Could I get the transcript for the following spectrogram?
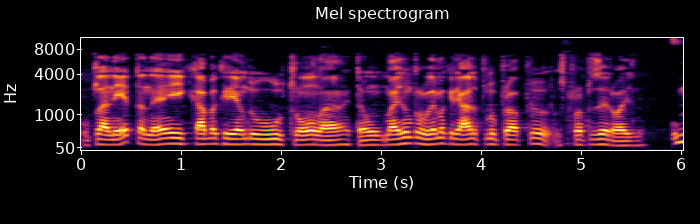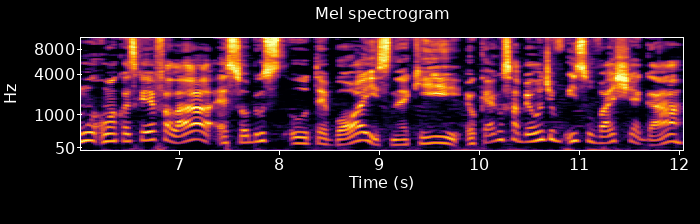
o planeta, né, e acaba criando o Ultron lá. Então, mais um problema criado pelos próprio, próprios heróis, né? Uma, uma coisa que eu ia falar é sobre os, o The Boys, né? Que eu quero saber onde isso vai chegar,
